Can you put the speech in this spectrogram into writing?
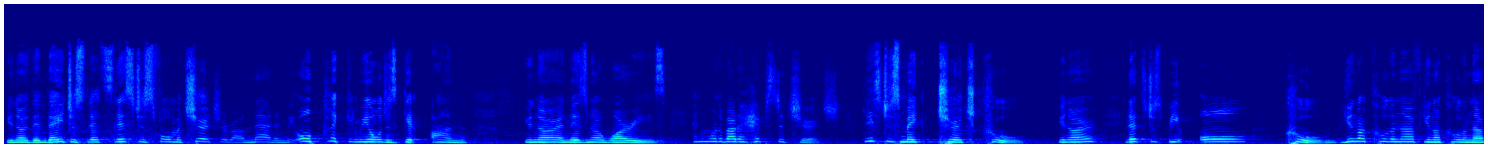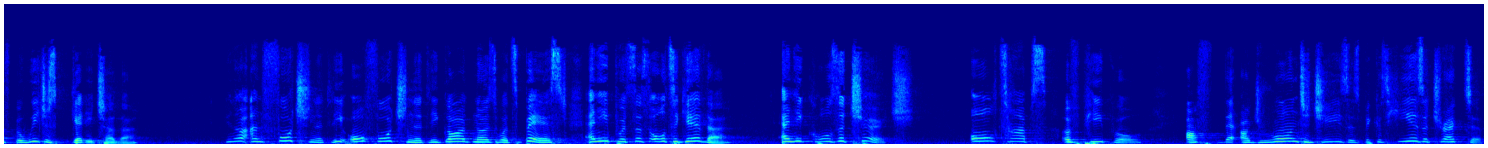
you know, then they just, let's, let's just form a church around that and we all click and we all just get on, you know, and there's no worries. And what about a hipster church? Let's just make church cool, you know? Let's just be all cool. You're not cool enough, you're not cool enough, but we just get each other. You know, unfortunately or fortunately, God knows what's best, and He puts us all together. And He calls a church. All types of people are, that are drawn to Jesus because He is attractive.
